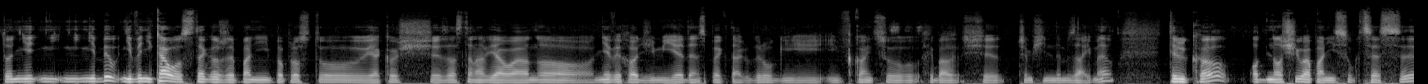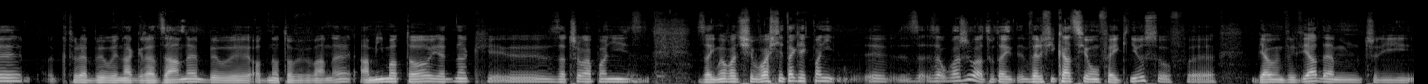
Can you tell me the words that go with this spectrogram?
to nie, nie, nie, był, nie wynikało z tego, że pani po prostu jakoś się zastanawiała, no nie wychodzi mi jeden spektakl, drugi i w końcu chyba się czymś innym zajmę, tylko odnosiła pani sukcesy, które były nagradzane, były odnotowywane, a mimo to jednak y, zaczęła pani zajmować się właśnie tak, jak pani y, zauważyła tutaj, weryfikacją fake newsów, y, białym wywiadem, czyli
